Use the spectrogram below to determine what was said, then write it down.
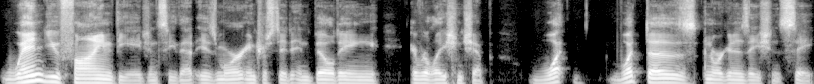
When you find the agency that is more interested in building a relationship, what what does an organization see?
